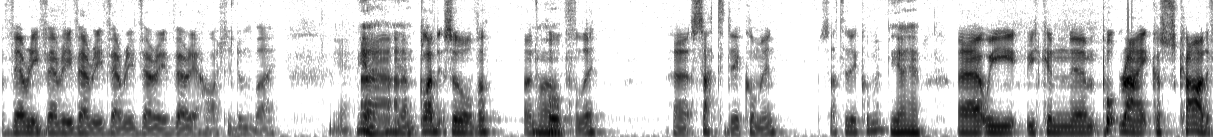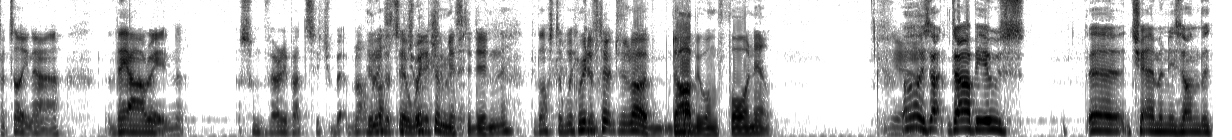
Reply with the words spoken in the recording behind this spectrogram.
very, very, very, very, very, very harshly done by. Yeah. Yeah, uh, And yeah. I'm glad it's over, and Wow. hopefully uh, Saturday coming. Saturday coming. Yeah, yeah. Uh, we we can um, put right because Cardiff. I tell you now, they are in some very bad situation. Not a They very lost good to Wycombe innit? yesterday, didn't they? They lost to Wycombe We just talked as well. Derby won four 0 Yeah. Oh, is that Derby who's uh, chairman is on the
